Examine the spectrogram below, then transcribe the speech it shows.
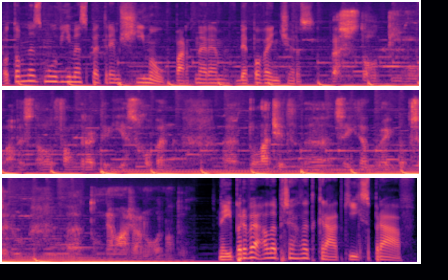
O tom dnes mluvíme s Petrem Šímou, partnerem v Depo Ventures. Bez toho týmu a bez toho foundera, který je schopen eh, tlačit eh, celý ten projekt dopředu, eh, to nemá žádnou hodnotu. Nejprve ale přehled krátkých zpráv.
